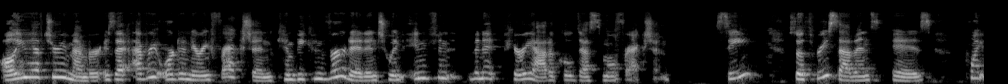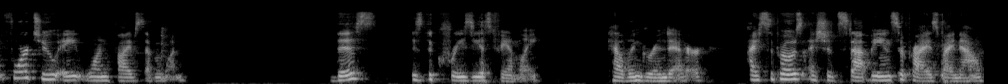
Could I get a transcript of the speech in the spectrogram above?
All you have to remember is that every ordinary fraction can be converted into an infinite periodical decimal fraction. See? So 3 sevenths is 0.428157. This is the craziest family. Calvin grinned at her. I suppose I should stop being surprised by now,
